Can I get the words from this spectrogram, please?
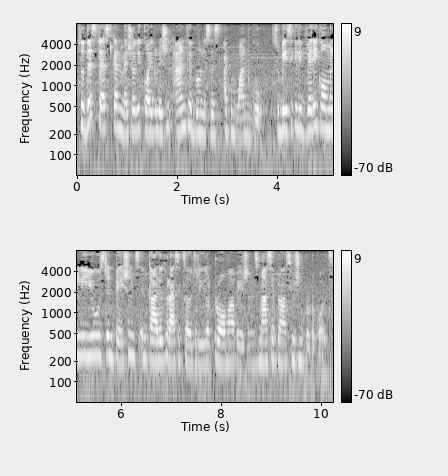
So this test can measure the coagulation and fibrinolysis at one go. So basically very commonly used in patients in cardiothoracic surgeries or trauma patients, massive transfusion protocols.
